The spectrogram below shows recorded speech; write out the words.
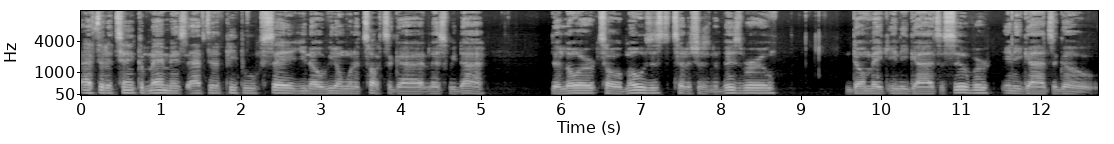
after the Ten Commandments, after the people said, you know, we don't want to talk to God lest we die, the Lord told Moses to tell the children of Israel, don't make any gods of silver, any gods of gold.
